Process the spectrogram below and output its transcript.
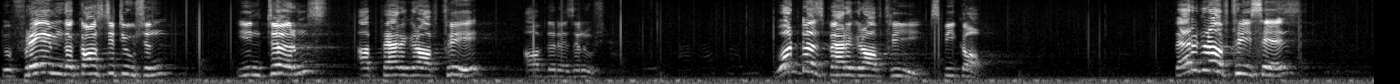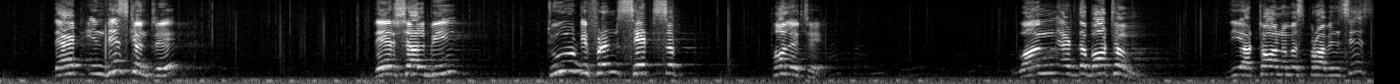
to frame the Constitution in terms of paragraph 3 of the resolution. What does paragraph 3 speak of? Paragraph 3 says that in this country there shall be two different sets of polity. One at the bottom, the autonomous provinces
